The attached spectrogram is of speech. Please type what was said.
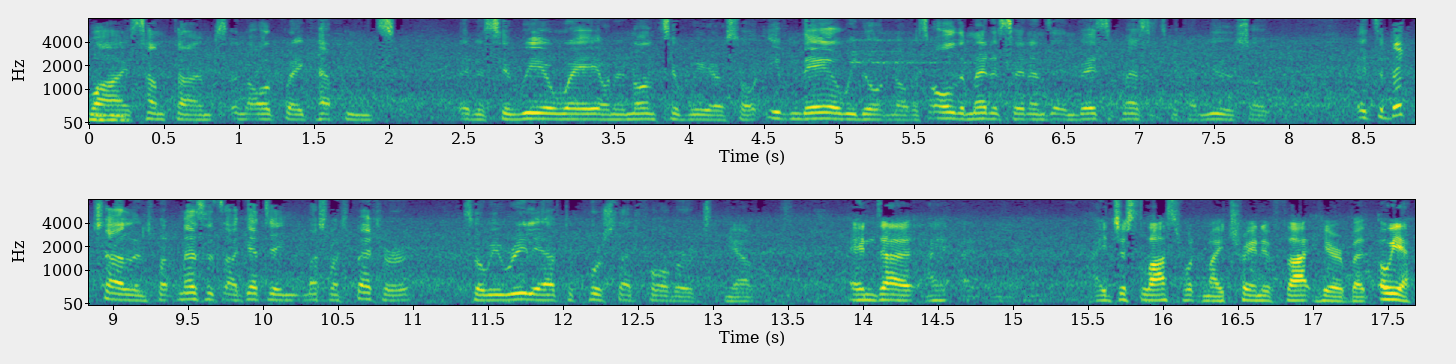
why sometimes an outbreak happens in a severe way or in a non-severe. So even there we don't know. With all the medicine and the invasive methods we can use. So it's a big challenge but methods are getting much much better. So we really have to push that forward. Yeah, and uh, I, I, I just lost what my train of thought here, but oh yeah.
